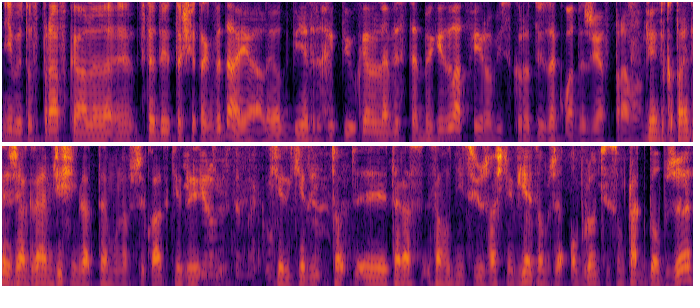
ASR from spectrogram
Niby to wprawka, ale e, wtedy to się tak wydaje, ale odbije trochę piłkę, lewy stebek jest łatwiej robić, skoro ty zakładasz, że ja w prawą. Wiem, tylko pamiętaj, że ja grałem 10 lat temu na przykład, kiedy, kiedy, kiedy to, y, teraz zawodnicy już właśnie wiedzą, że obrońcy są tak dobrzy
